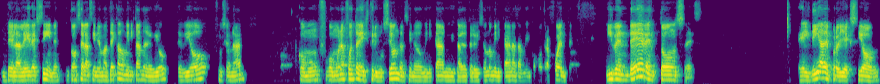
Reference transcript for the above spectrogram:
de la ley de cine. Entonces la Cinemateca Dominicana debió, debió funcionar como, como una fuente de distribución del cine dominicano y Radio Televisión Dominicana también como otra fuente. Y vender entonces el día de proyección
